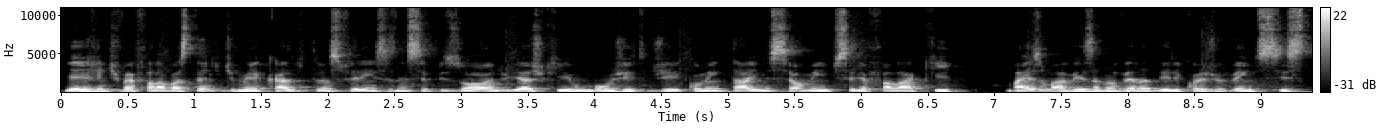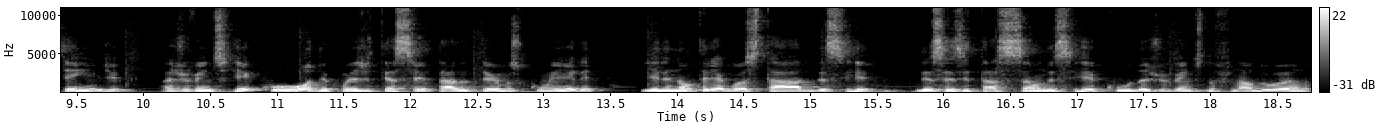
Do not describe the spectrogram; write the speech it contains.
E aí a gente vai falar bastante de mercado de transferências nesse episódio, e acho que um bom jeito de comentar inicialmente seria falar que mais uma vez a novela dele com a Juventus se estende. A Juventus recuou depois de ter acertado termos com ele, e ele não teria gostado desse, dessa hesitação, desse recuo da Juventus no final do ano,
